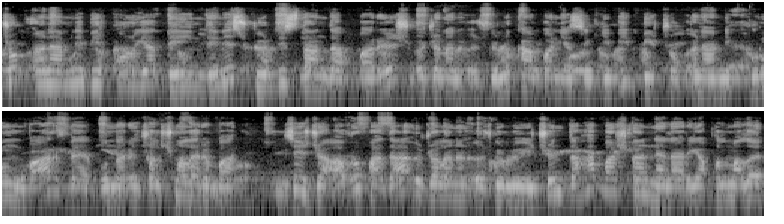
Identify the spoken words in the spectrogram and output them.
çok önemli bir konuya değindiniz. Kürdistan'da barış, Öcalan Özgürlük Kampanyası gibi birçok önemli kurum var ve bunların çalışmaları var. Sizce Avrupa'da Öcalan'ın özgürlüğü için daha başka neler yapılmalı?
